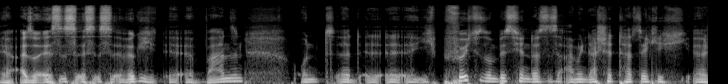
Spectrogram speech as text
ja. Also es ist, es ist wirklich äh, Wahnsinn. Und äh, äh, ich befürchte so ein bisschen, dass es Armin Laschet tatsächlich äh,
